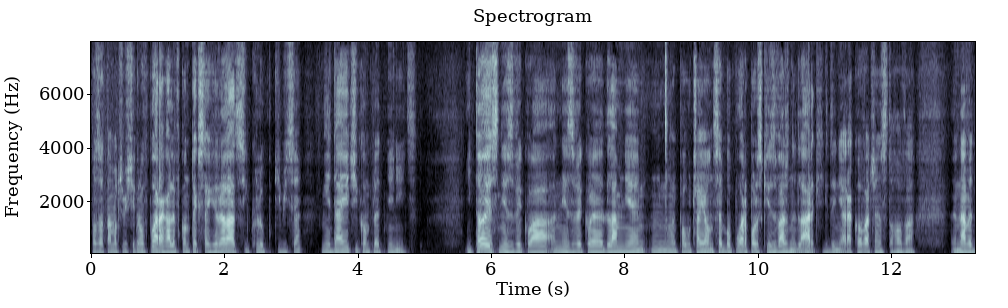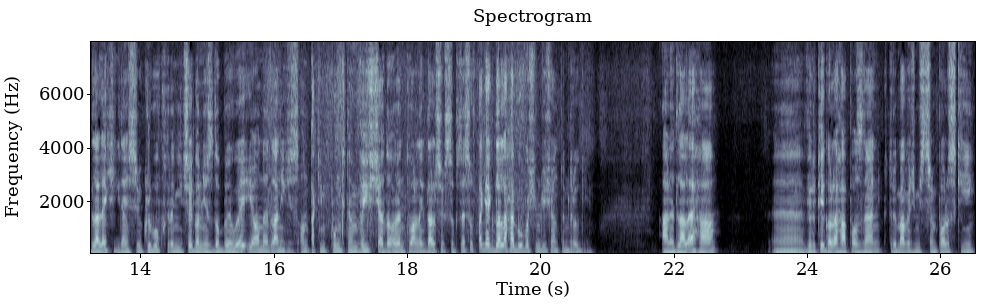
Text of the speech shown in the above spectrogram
Poza tam oczywiście grą w puarach, ale w kontekstach relacji klub-kibice nie daje ci kompletnie nic. I to jest niezwykła, niezwykłe dla mnie mm, pouczające, bo Puchar Polski jest ważny dla Arki Gdynia, Rakowa Częstochowa, nawet dla Lechii Gdańsk, klubów, które niczego nie zdobyły i one dla nich jest on takim punktem wyjścia do ewentualnych dalszych sukcesów, tak jak dla Lecha był w 82. Ale dla Lecha, e, wielkiego Lecha Poznań, który ma być mistrzem Polski,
